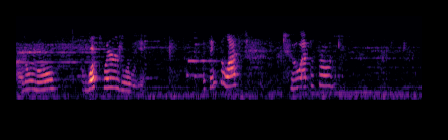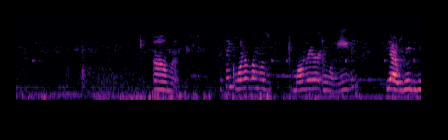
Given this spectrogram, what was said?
I don't know. What players were we? I think the last two episodes. Um, I think one of them was in the League, Yeah, we need to be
